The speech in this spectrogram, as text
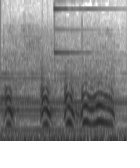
Oh, oh, oh, oh.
